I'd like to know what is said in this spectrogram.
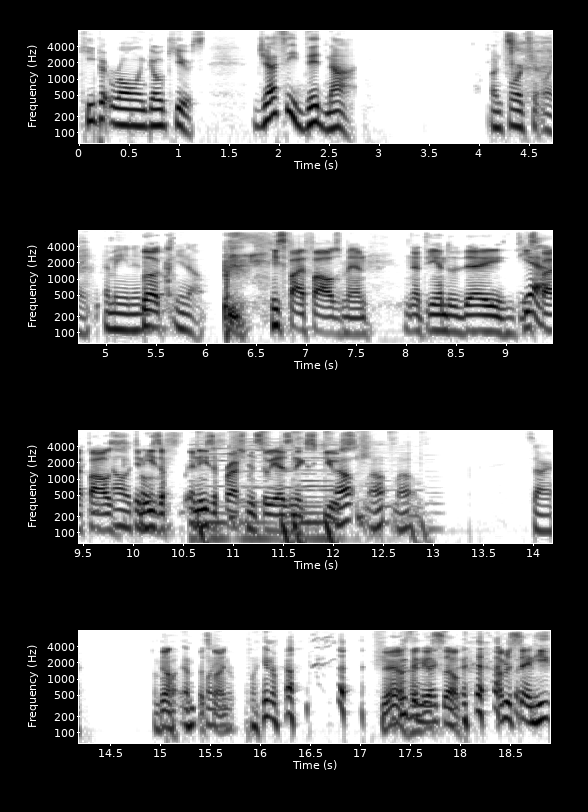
Keep it rolling. Go Cuse. Jesse did not. Unfortunately, I mean, and, Look. you know, He's five fouls, man. At the end of the day, he's Yeah. five fouls, Oh, and he's a and he's a freshman, so he has an excuse. oh, oh, oh. Sorry, I'm, No, pl- I'm that's playing, fine. playing around. Yeah, I guess so. I'm just saying he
